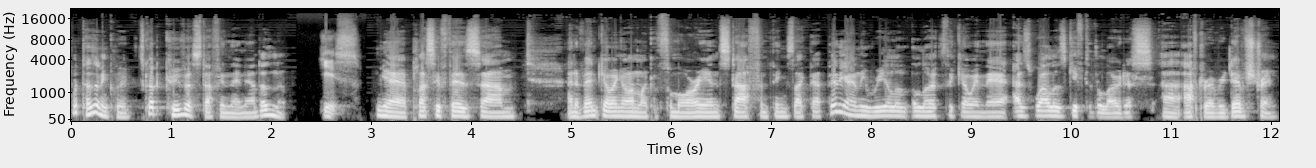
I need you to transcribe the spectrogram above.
what does it include? It's got Kuva stuff in there now, doesn't it? yes. Yeah, plus if there's um, an event going on, like a Fomorian stuff and things like that, they're the only real alerts that go in there, as well as Gift of the Lotus uh, after every dev stream.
